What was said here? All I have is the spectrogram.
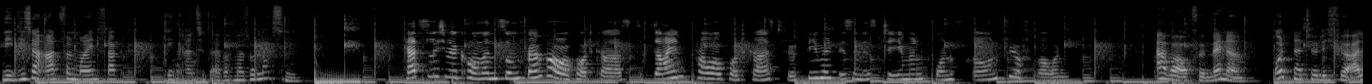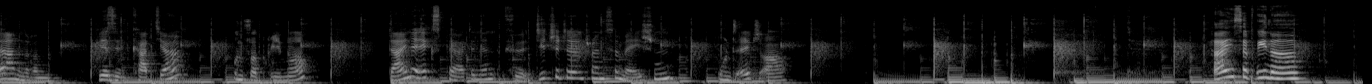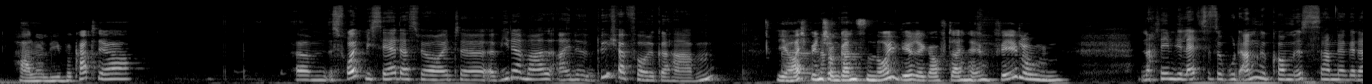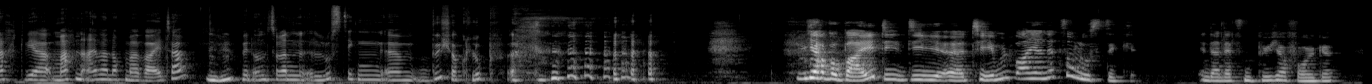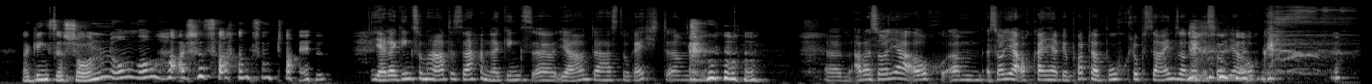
Nee, diese Art von Mindfuck, den kannst du jetzt einfach mal so lassen. Herzlich willkommen zum Fempower Podcast, dein Power Podcast für Female Business Themen von Frauen für Frauen. Aber auch für Männer und natürlich für alle anderen. Wir sind Katja und Sabrina, deine Expertinnen für Digital Transformation und HR. Hi Sabrina. Hallo liebe Katja. Ähm, es freut mich sehr, dass wir heute äh, wieder mal eine Bücherfolge haben. Ja, ich äh, bin schon ganz neugierig auf deine Empfehlungen. Nachdem die letzte so gut angekommen ist, haben wir gedacht, wir machen einfach noch mal weiter mhm. mit unserem lustigen ähm, Bücherclub. ja, wobei die, die äh, Themen waren ja nicht so lustig in der letzten Bücherfolge. Da ging es ja schon um, um harte Sachen zum Teil. Ja, da ging es um harte Sachen. Da ging es, äh, ja, da hast du recht. Ähm, ähm, aber es soll ja auch, ähm, es soll ja auch kein Harry Potter Buchclub sein, sondern es soll ja auch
